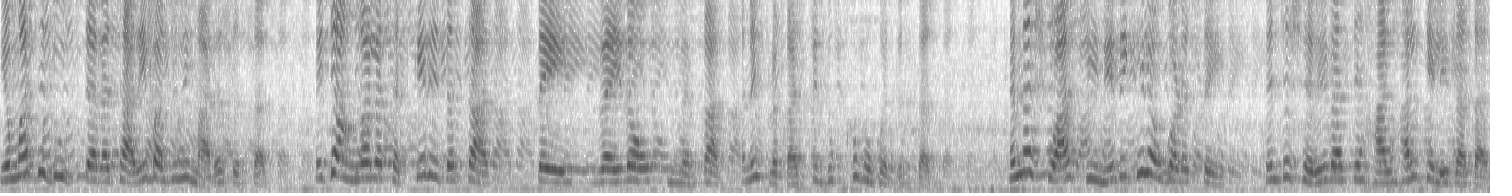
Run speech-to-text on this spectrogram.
यमाचे दूत त्याला चारी बाजूने मारत असतात. त्याच्या अंगाला चटके देत असतात. ते रैरव नरकात अनेक प्रकारचे दुःख भोगत असतात. त्यांना श्वास घेणे देखील अवघड असते. त्यांच्या शरीराचे हालहाल केले जातात.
